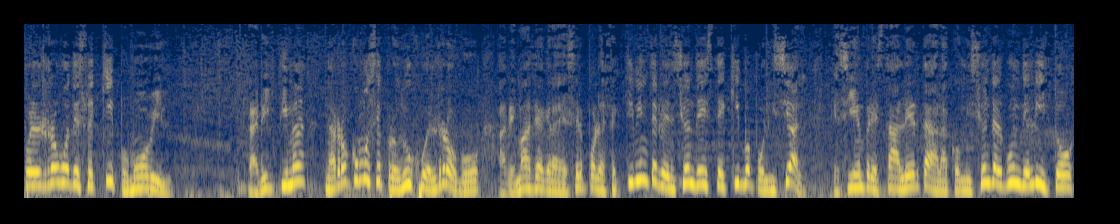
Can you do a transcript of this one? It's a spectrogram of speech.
por el robo de su equipo móvil. La víctima narró cómo se produjo el robo, además de agradecer por la efectiva intervención de este equipo policial, que siempre está alerta a la comisión de algún delito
